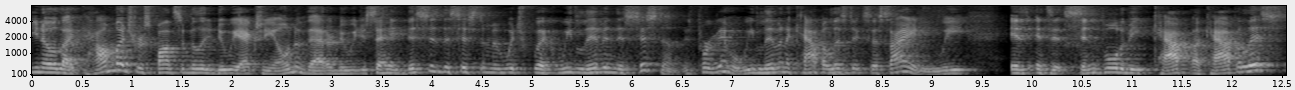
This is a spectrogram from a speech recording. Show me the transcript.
you know like how much responsibility do we actually own of that? Or do we just say hey this is the system in which like we live in this system? For example we live in a capitalistic society. We is is it sinful to be cap a capitalist?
